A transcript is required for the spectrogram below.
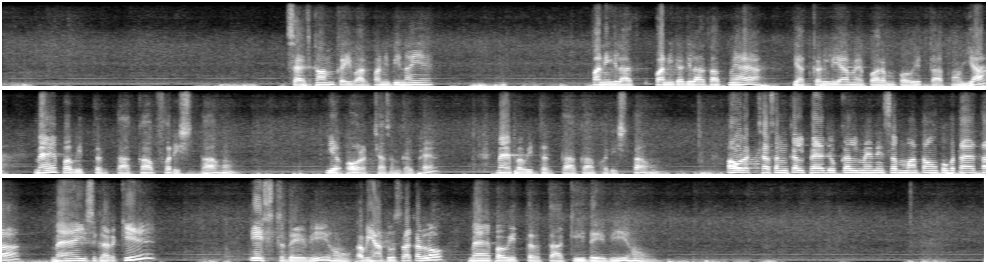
सहज काम, कई बार पानी पीना ही है। पानी गिलास, पानी का गिलास हाथ में आया, याद कर लिया मैं परम पवित्र आत्मा हूँ, या मैं पवित्रता का फरिश्ता हूँ। यह और अच्छा संकल्प है। मैं पवित्रता का फरिश्ता हूँ। और अच्छा संकल्प है जो कल मैंने सब माताओं को बताया था। मैं इस घर की इष्ट देवी हूँ। अब यहाँ दूसरा कर लो। मैं पवित्रता की देवी हूँ।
